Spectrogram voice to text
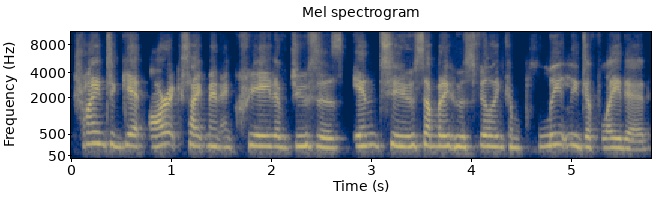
trying to get our excitement and creative juices into somebody who's feeling completely deflated.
